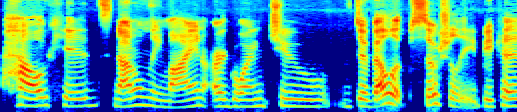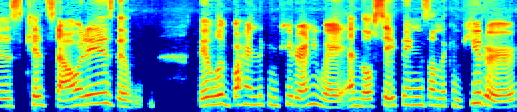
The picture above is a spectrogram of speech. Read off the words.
how kids, not only mine, are going to develop socially because kids nowadays they they live behind the computer anyway and they'll say things on the computer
